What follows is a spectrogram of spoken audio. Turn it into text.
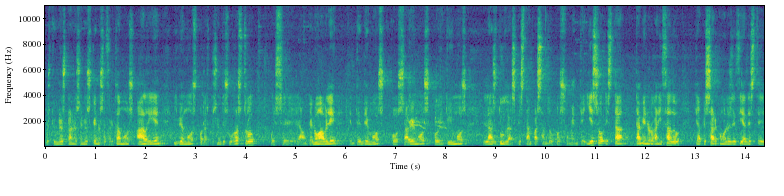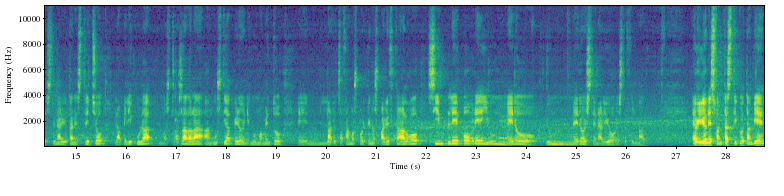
Los primeros planos en los que nos acercamos a alguien y vemos por la expresión de su rostro, pues eh, aunque no hable, entendemos o sabemos o intuimos las dudas que están pasando por su mente. Y eso está tan bien organizado que a pesar, como les decía, de este escenario tan estrecho, la película nos traslada la angustia, pero en ningún momento eh, la rechazamos porque nos parezca algo simple, pobre y un mero, y un mero escenario este filmado. El guion es fantástico también,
